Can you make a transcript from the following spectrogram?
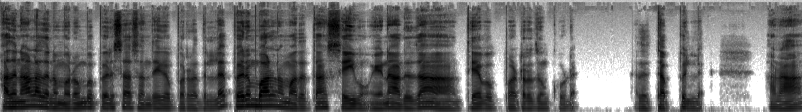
அதனால் அதை நம்ம ரொம்ப பெருசாக சந்தேகப்படுறதில்ல. பெரும்பாலும் நம்ம அதை தான் செய்வோம். ஏன்னா அதுதான் தேவைப்படுறதும் கூட. அது தப்பு இல்லை ஆனால்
